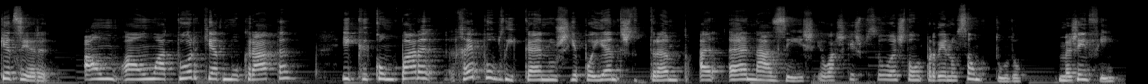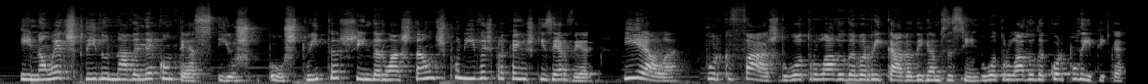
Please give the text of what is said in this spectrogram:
Quer dizer, há um, há um ator que é democrata e que compara republicanos e apoiantes de Trump a, a nazis. Eu acho que as pessoas estão a perder noção de tudo. Mas enfim e não é despedido, nada lhe acontece. E os, os twitters ainda lá estão disponíveis para quem os quiser ver. E ela, porque faz do outro lado da barricada, digamos assim, do outro lado da cor política,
